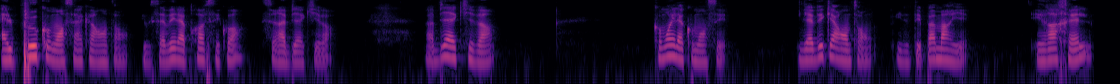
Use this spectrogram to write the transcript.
elle peut commencer à 40 ans. Et vous savez, la preuve, c'est quoi? C'est Rabbi Akiva. Rabbi Akiva, comment il a commencé? Il avait 40 ans, il n'était pas marié. Et Rachel,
